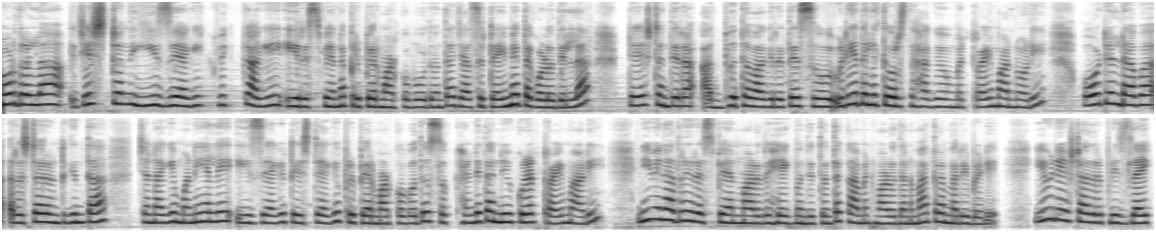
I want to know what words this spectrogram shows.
ನೋಡಿದ್ರಲ್ಲ, ಎಷ್ಟೊಂದು ಈಸಿಯಾಗಿ ಕ್ವಿಕ್ಕಾಗಿ ಈ ರೆಸಿಪಿಯನ್ನು ಪ್ರಿಪೇರ್ ಮಾಡ್ಕೋಬೋದು ಅಂತ ಜಾಸ್ತಿ ಟೈಮೇ ತಗೊಳ್ಳೋದಿಲ್ಲ ಟೇಸ್ಟ್ ಅಂತೀರ ಅದ್ಭುತವಾಗಿರುತ್ತೆ. ಸೊ ವಿಡಿಯೋದಲ್ಲಿ ತೋರಿಸಿದ ಹಾಗೆ ಒಮ್ಮೆ ಟ್ರೈ ಮಾಡಿ ನೋಡಿ. ಹೋಟೆಲ್ ಡಾಬಾ ರೆಸ್ಟೋರೆಂಟ್ಗಿಂತ ಚೆನ್ನಾಗಿ ಮನೆಯಲ್ಲೇ ಈಸಿಯಾಗಿ ಟೇಸ್ಟಿಯಾಗಿ ಪ್ರಿಪೇರ್ ಮಾಡ್ಕೋಬೋದು ಸೊ ಖಂಡಿತ ನೀವು ಕೂಡ ಟ್ರೈ ಮಾಡಿ. ನೀವೇನಾದರೂ ಈ ರೆಸಿಪಿಯನ್ನು ಮಾಡಿದ್ರೆ ಹೇಗೆ ಬಂದಿತ್ತು ಅಂತ ಕಾಮೆಂಟ್ ಮಾಡೋದನ್ನು ಮಾತ್ರ ಮರಿಬೇಡಿ. ಈ ವಿಡಿಯೋ ಇಷ್ಟ ಆದರೆ ಪ್ಲೀಸ್ ಲೈಕ್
